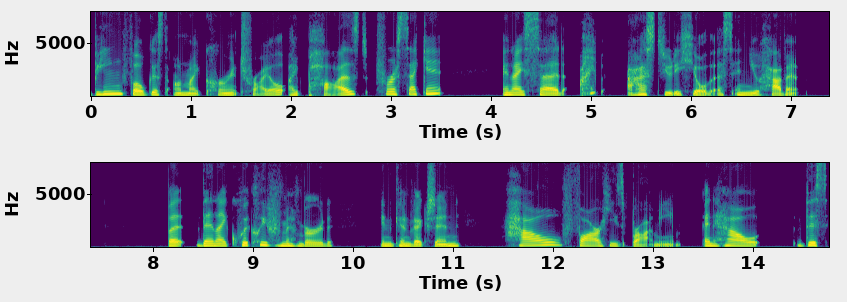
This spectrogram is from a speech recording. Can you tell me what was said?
being focused on my current trial, I paused for a second and I said, I've asked you to heal this and you haven't. But then I quickly remembered in conviction how far he's brought me and how this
